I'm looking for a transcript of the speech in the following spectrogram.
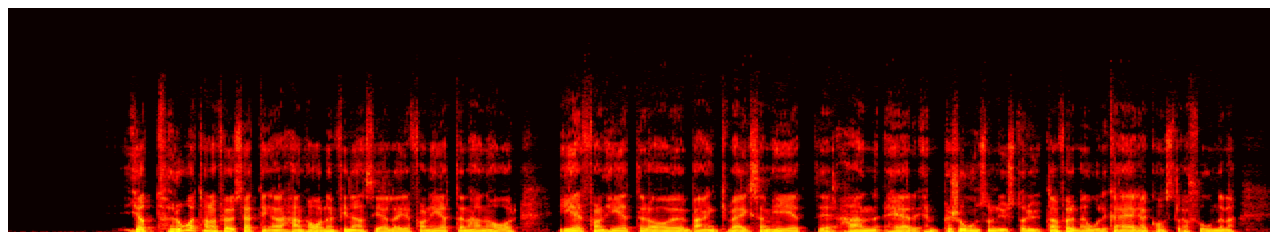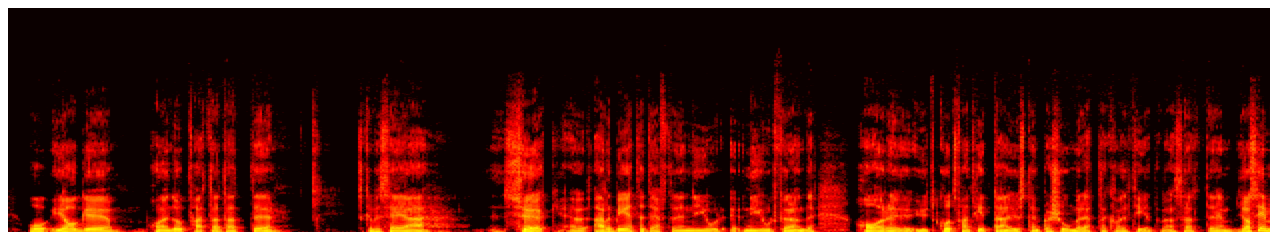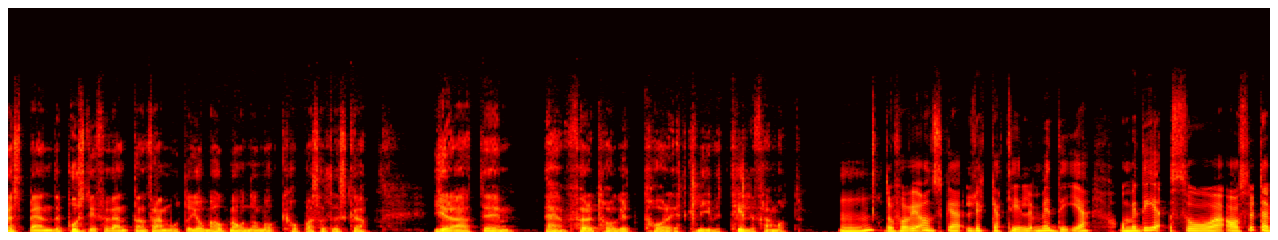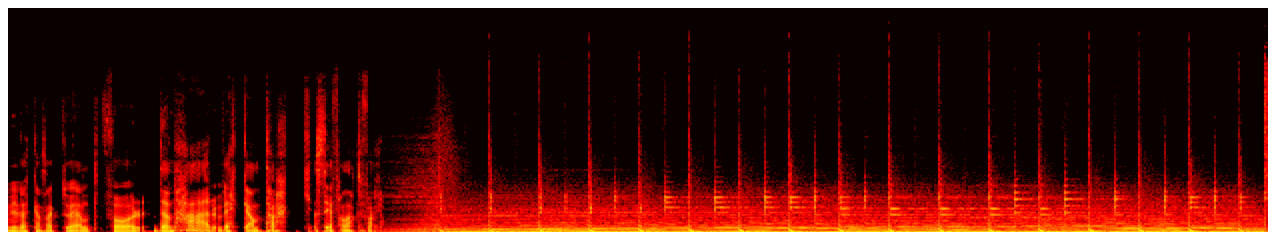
Jag tror att han har förutsättningar. Han har den finansiella erfarenheten, han har erfarenheter av bankverksamhet. Han är en person som nu står utanför de här olika ägarkonstellationerna. Och jag eh, har ändå uppfattat att, eh, ska vi säga, sökarbetet efter en ny, ny ordförande har eh, utgått från att hitta just en person med rätta kvaliteterna. Så att, eh, jag ser med spänd positiv förväntan fram emot att jobba ihop med honom och hoppas att det ska göra att eh, det här företaget tar ett kliv till framåt. Mm, då får vi önska lycka till med det. Och med det så avslutar vi veckans Aktuellt för den här veckan. Tack Stefan Attefall.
